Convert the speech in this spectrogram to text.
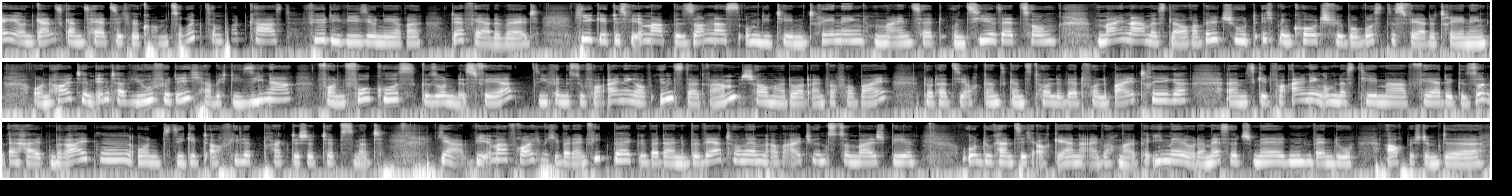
Hey und ganz, ganz herzlich willkommen zurück zum Podcast für die Visionäre der Pferdewelt. Hier geht es wie immer besonders um die Themen Training, Mindset und Zielsetzung. Mein Name ist Laura Wildschut, ich bin Coach für bewusstes Pferdetraining und heute im Interview für dich habe ich die Sina von Fokus Gesundes Pferd. Sie findest du vor allen Dingen auf Instagram. Schau mal dort einfach vorbei. Dort hat sie auch ganz, ganz tolle, wertvolle Beiträge. Ähm, es geht vor allen Dingen um das Thema Pferde gesund erhalten reiten und sie gibt auch viele praktische Tipps mit. Ja, wie immer freue ich mich über dein Feedback, über deine Bewertungen auf iTunes zum Beispiel. Und du kannst dich auch gerne einfach mal per E-Mail oder Message melden, wenn du auch bestimmte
